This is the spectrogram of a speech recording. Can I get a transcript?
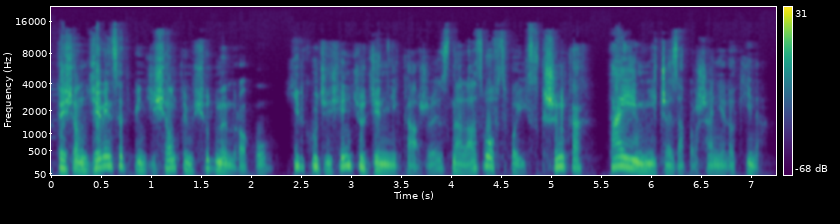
W 1957 roku kilkudziesięciu dziennikarzy znalazło w swoich skrzynkach tajemnicze zaproszenie do kina.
